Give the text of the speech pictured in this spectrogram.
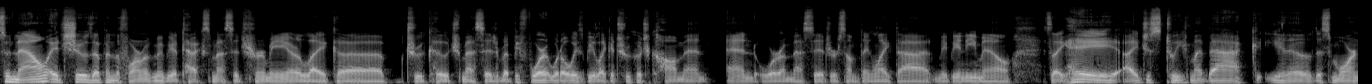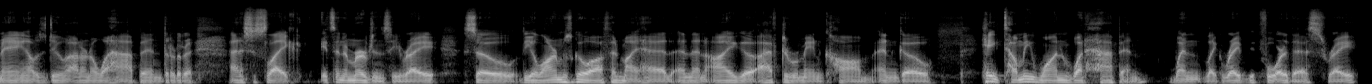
So now it shows up in the form of maybe a text message for me or like a True Coach message. But before it would always be like a True Coach comment and or a message or something like that. Maybe an email. It's like, hey, I just tweaked my back. You know, this morning I was doing. I don't know what happened. And it's just like it's an emergency, right? So the alarms go off in my head, and then I go. I have to remain calm and go, hey, tell me one, what happened when like right before this, right?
